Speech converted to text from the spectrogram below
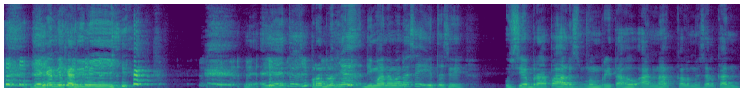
Jangan nikah dini. Ya itu problemnya di mana mana sih itu sih. Usia berapa harus memberitahu anak kalau misalkan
